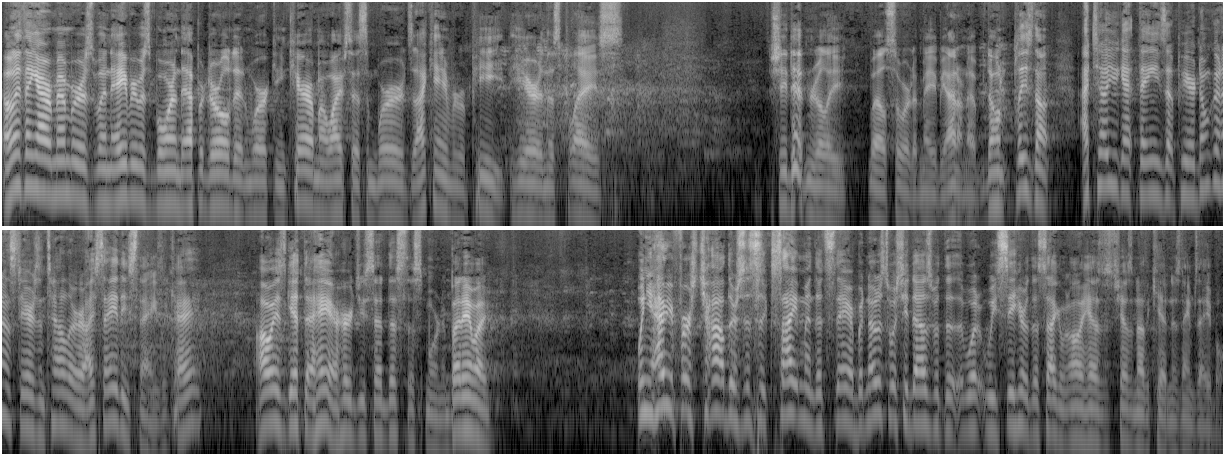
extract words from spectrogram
The only thing I remember is when Avery was born, the epidural didn't work, and Kara, my wife, said some words I can't even repeat here in this place. She didn't really, well, sort of, maybe. I don't know. Don't, please don't. I tell you, got things up here. Don't go downstairs and tell her I say these things, okay? I always get the, hey, I heard you said this this morning. But anyway, when you have your first child, there's this excitement that's there. But notice what she does with the, what we see here the second one. Oh, he has, she has another kid, and his name's Abel.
